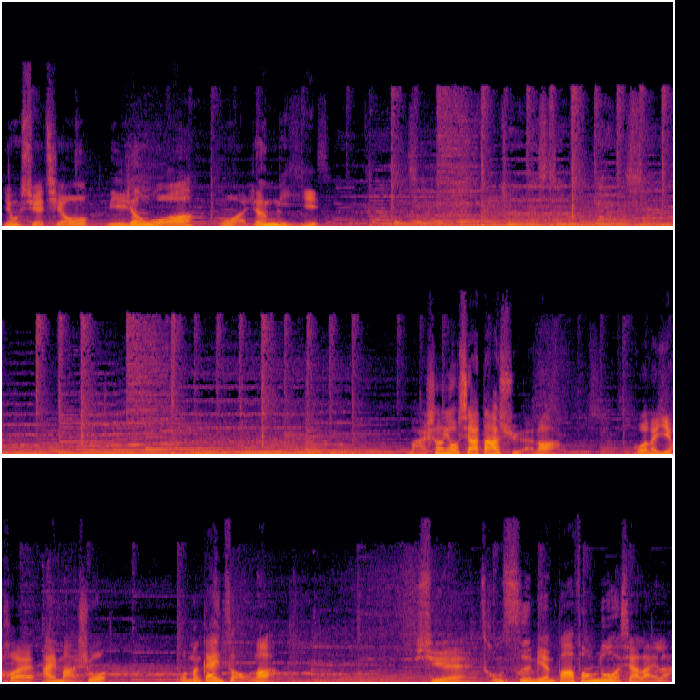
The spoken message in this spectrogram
用雪球你扔我，我扔你。马上要下大雪了。过了一会儿，艾玛说：“我们该走了。”雪从四面八方落下来了。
